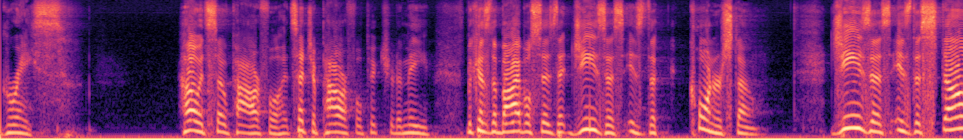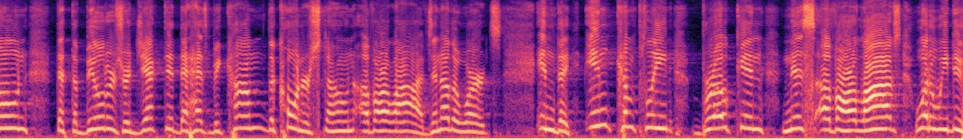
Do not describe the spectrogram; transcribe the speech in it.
grace. Oh, it's so powerful. It's such a powerful picture to me because the Bible says that Jesus is the cornerstone. Jesus is the stone that the builders rejected that has become the cornerstone of our lives. In other words, in the incomplete brokenness of our lives, what do we do?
